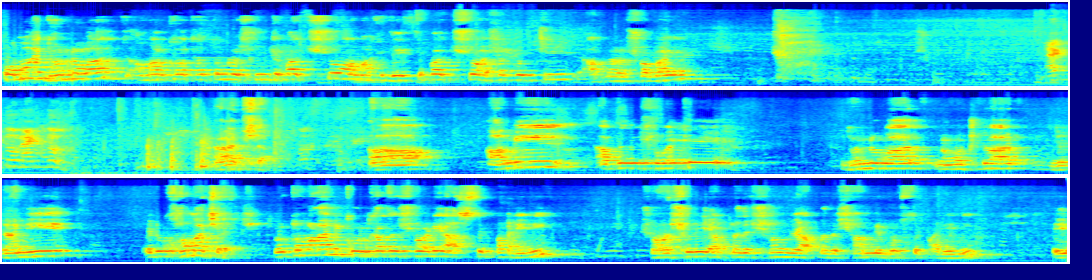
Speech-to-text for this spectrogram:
অময় ধন্যবাদ। আমার কথা তোমরা শুনতে পাচ্ছ আমাকে দেখতে পাচ্ছ আশা করছি আপনারা সবাই। একদম একদম। আচ্ছা। আহ, আমি আপনাদের সবাইকে ধন্যবাদ, নমস্কার জানিয়ে একটু ক্ষমা চাইছি প্রথমত আমি কলকাতা শহরে আসতে পারিনি, সরাসরি আপনাদের সঙ্গে, আপনাদের সামনে বসতে পারিনি। এই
